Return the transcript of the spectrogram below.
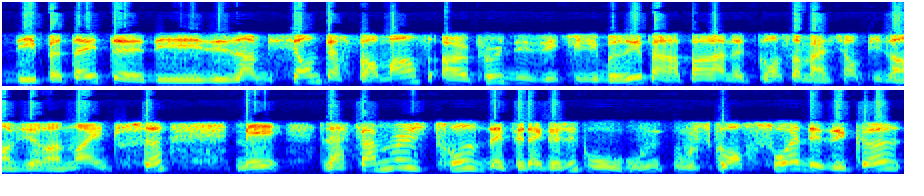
des peut-être euh, des, des ambitions de performance un peu déséquilibrées par rapport à notre consommation puis l'environnement et tout ça. Mais la fameuse trousse des pédagogiques ou, ou- ou ce qu'on reçoit des écoles,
